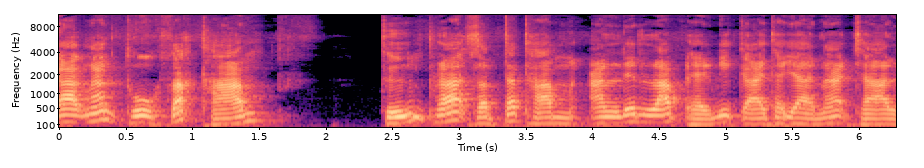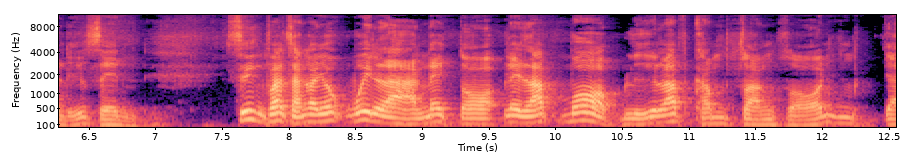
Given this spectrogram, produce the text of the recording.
จากนั้นถูกซักถามถึงพระสัทธธรรมอันเล่นลับแห่งนิกายทยานะชาหรือเซน ซึ่งพระสังฆยกไว้หลางได้ต่อได้รับมอบหรือรับคำสั่งสอนจ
